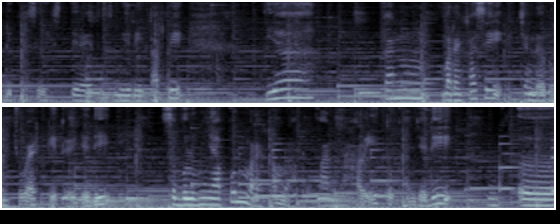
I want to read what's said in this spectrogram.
dikasih tirai itu sendiri. Tapi ya kan mereka sih cenderung cuek gitu ya. Jadi sebelumnya pun mereka melakukan hal itu kan. Jadi uh,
